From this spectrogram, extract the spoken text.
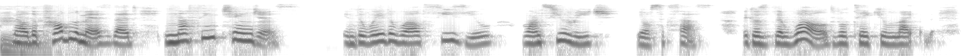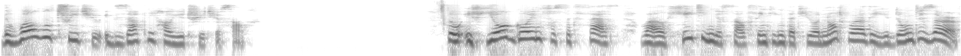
Hmm. Now, the problem is that nothing changes in the way the world sees you once you reach your success because the world will take you like the world will treat you exactly how you treat yourself. So if you're going for success while hating yourself, thinking that you are not worthy, you don't deserve,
